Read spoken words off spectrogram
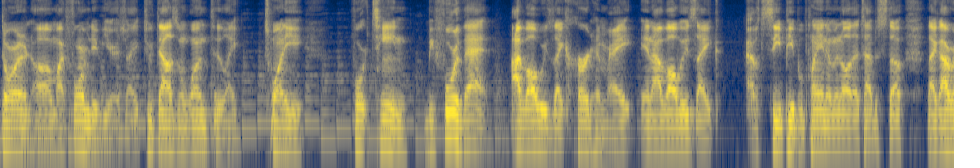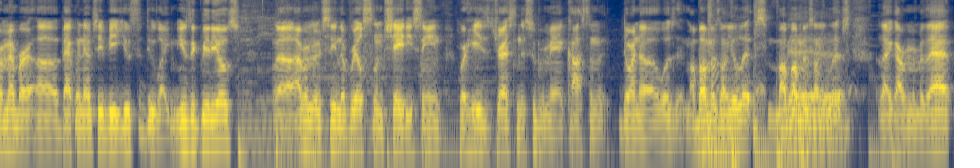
during uh, my formative years, right? 2001 to like 2014. Before that, I've always like heard him, right? And I've always like I see people playing them and all that type of stuff. Like I remember uh, back when MTV used to do like music videos. Uh, I remember seeing the real Slim Shady scene where he's dressed in the Superman costume during the what was it my bum is on your lips, my bum is on your lips. Like I remember that.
